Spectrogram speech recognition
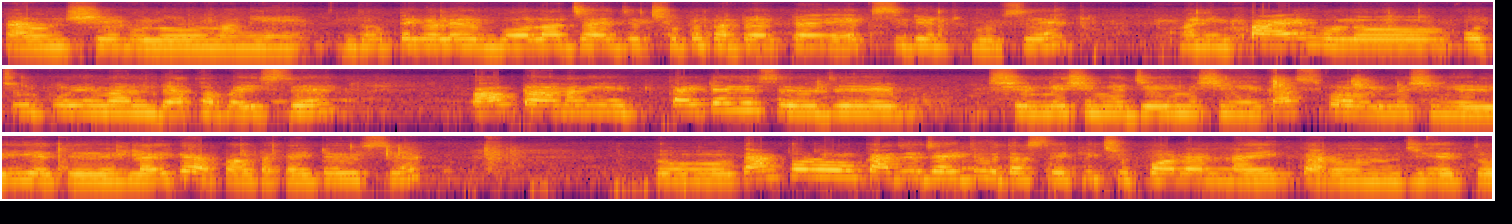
কারণ সে হলো মানে ধরতে গেলে বলা যায় যে ছোটখাটো একটা অ্যাক্সিডেন্ট হয়েছে। মানে পায়ে হলো প্রচুর পরিমাণ ব্যথা পাইছে। পাওটা মানে কাইটা গেছে যে সে মেশিনে যেই মেশিনে কাজ করে, ওই মেশিনের ইয়েতে লাইগা পাওটা কাইটা হয়েছে তো তারপরও কাজে যাইতে হইতাছে, কিছু করার নাই, কারণ যেহেতু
